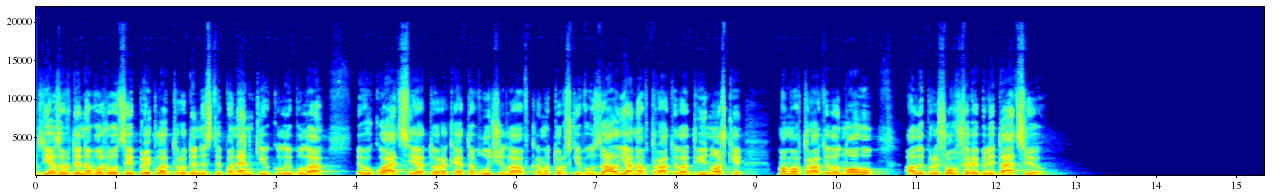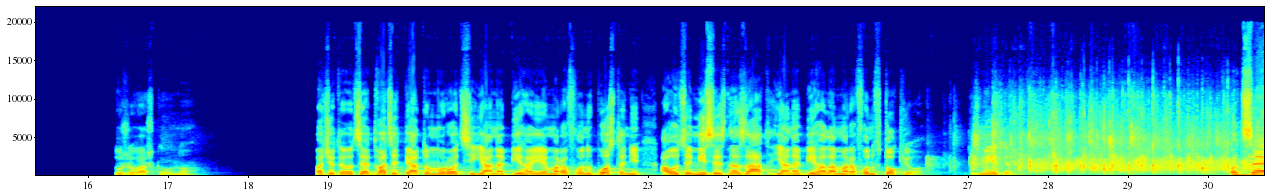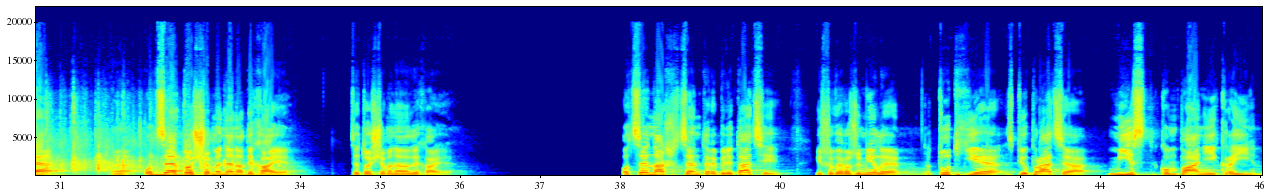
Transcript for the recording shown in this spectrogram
Я завжди навожу оцей приклад родини Степаненків, коли була евакуація, то ракета влучила в Краматорський вокзал. Яна втратила дві ножки, мама втратила ногу, але пройшовши реабілітацію, дуже важко воно. Бачите, оце в 25-му році Яна бігає марафон в Бостоні, а оце місяць назад Яна бігала марафон в Токіо. Розумієте? Оце, оце то, що мене надихає. Це то, що мене надихає. Оце наш центр реабілітації. І щоб ви розуміли, тут є співпраця міст, компаній, країн.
